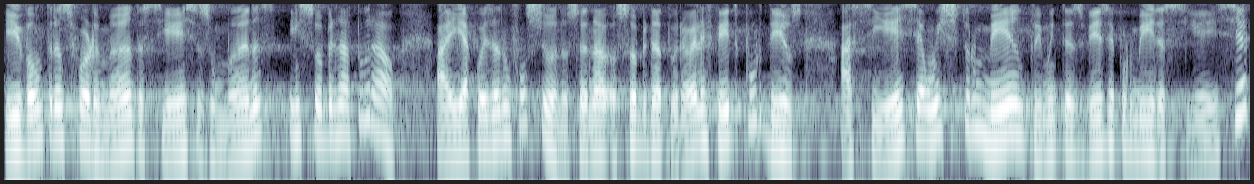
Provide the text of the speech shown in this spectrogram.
e vão transformando as ciências humanas em sobrenatural. Aí a coisa não funciona. O sobrenatural é feito por Deus. A ciência é um instrumento e muitas vezes é por meio da ciência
